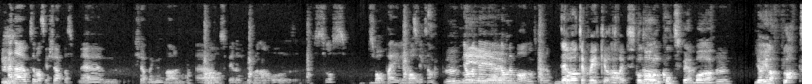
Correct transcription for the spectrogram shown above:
men där också man ska köpa, eh, köpa gubbar eh, och spela ut gubbarna och slåss. Slå på aliens liksom. Mm, ja men det, Det- de är bra de spelen. Det låter skitcoolt Ja. faktiskt. På tal om kortspel bara. Mm. Jag gillar flax.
